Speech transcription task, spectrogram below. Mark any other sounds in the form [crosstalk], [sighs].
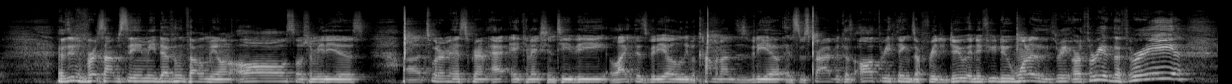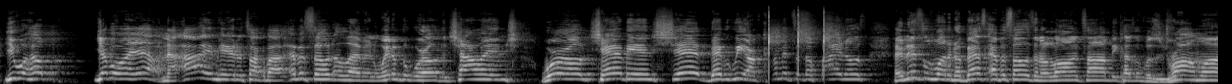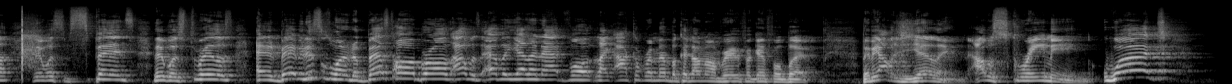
If this is your first time seeing me, definitely follow me on all social medias, uh, Twitter and Instagram at A Connection TV. Like this video, leave a comment on this video, and subscribe because all three things are free to do. And if you do one of the three or three of the three, you will help your boy out. Now, I am here to talk about episode 11, Weight of the World, the Challenge World Championship. Baby, we are coming to the finals. And this was one of the best episodes in a long time because it was drama, there was suspense, there was thrills. And baby, this was one of the best home brawls I was ever yelling at for, like, I can remember because y'all know I'm very forgetful. But baby, I was yelling, I was screaming. What?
